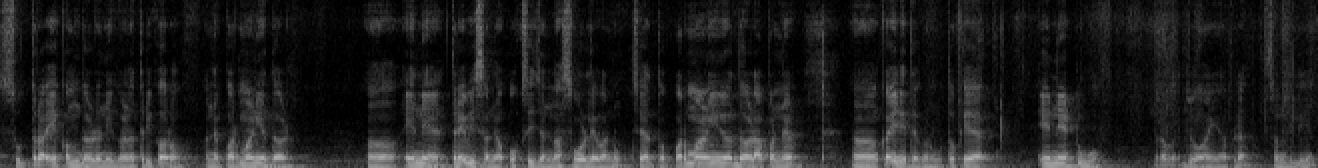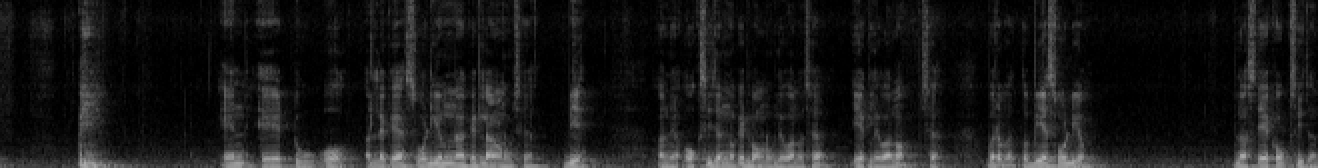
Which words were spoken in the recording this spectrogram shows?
સૂત્ર એકમ દળની ગણતરી કરો અને પરમાણીય દળ એને ત્રેવીસ અને ઓક્સિજનના સોળ લેવાનું છે. તો પરમાણીય દળ આપણને કઈ રીતે ગણવું? તો કે એને ટુ. બરાબર? જો અહીંયા આપણે સમજી લઈએ. એન એ ટુ ઓ એટલે કે સોડિયમના કેટલા અણુ છે? બે. અને ઓક્સિજનનો કેટલો અણુ લેવાનો છે? એક લેવાનો છે. બરાબર? તો બે સોડિયમ પ્લસ એક ઓક્સિજન.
